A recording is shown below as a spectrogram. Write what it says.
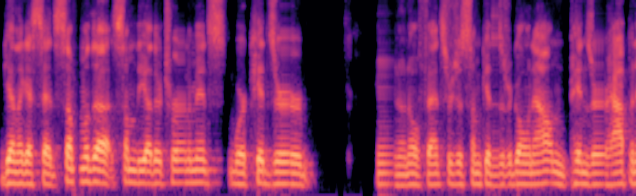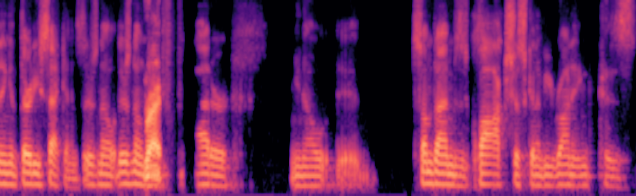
again, like I said, some of the some of the other tournaments where kids are, you know, no offense, there's just some kids that are going out and pins are happening in 30 seconds. There's no there's no right. need for that, or you know, sometimes the clock's just going to be running because.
